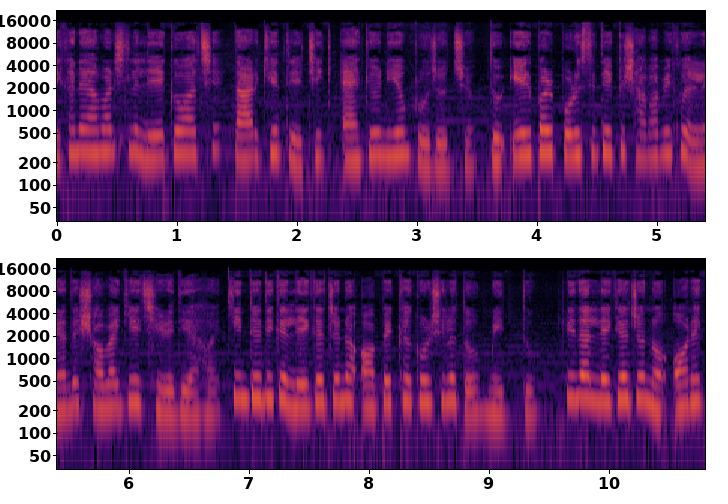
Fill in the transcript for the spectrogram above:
এখানে আমার ছেলে লেকও আছে, তার ক্ষেত্রে ঠিক একই নিয়ম প্রযোজ্য। তো এরপর পরিস্থিতি একটু স্বাভাবিক হলে লিনাদের সবাইকে ছেড়ে দেওয়া হয়। কিন্তু এদিকে লেকের জন্য অপেক্ষা করছিল তো মৃত্যু। লিনার লেকের জন্য অনেক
